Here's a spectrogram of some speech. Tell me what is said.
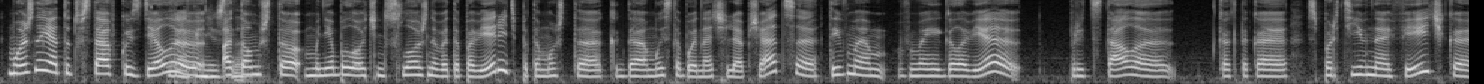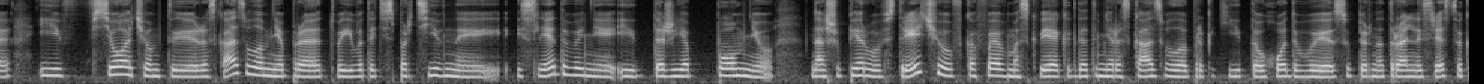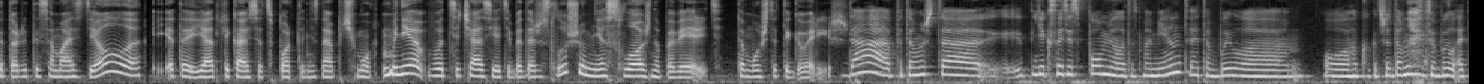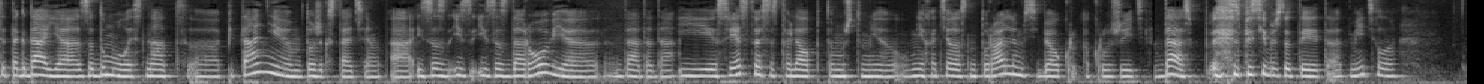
Можно я тут вставку сделаю да, о том, что мне было очень сложно в это поверить, потому что когда мы с тобой начали общаться, ты в моем в моей голове предстала как такая спортивная феечка, и все, о чем ты рассказывала мне про твои вот эти спортивные исследования, и даже я помню нашу первую встречу в кафе в Москве, когда ты мне рассказывала про какие-то уходовые супернатуральные средства, которые ты сама сделала. Это я отвлекаюсь от спорта, не знаю почему. Мне вот сейчас я тебя даже слушаю, мне сложно поверить тому, что ты говоришь. Да, потому что э, я, кстати, вспомнила этот момент. Это было... О, как же давно это было. Это тогда я задумывалась над э, питанием, тоже, кстати, э, из-за из, из здоровья, да-да-да. И средства я составляла, потому что мне, мне хотелось натуральным себя окружить. Да, сп- спасибо, что ты это отметила.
